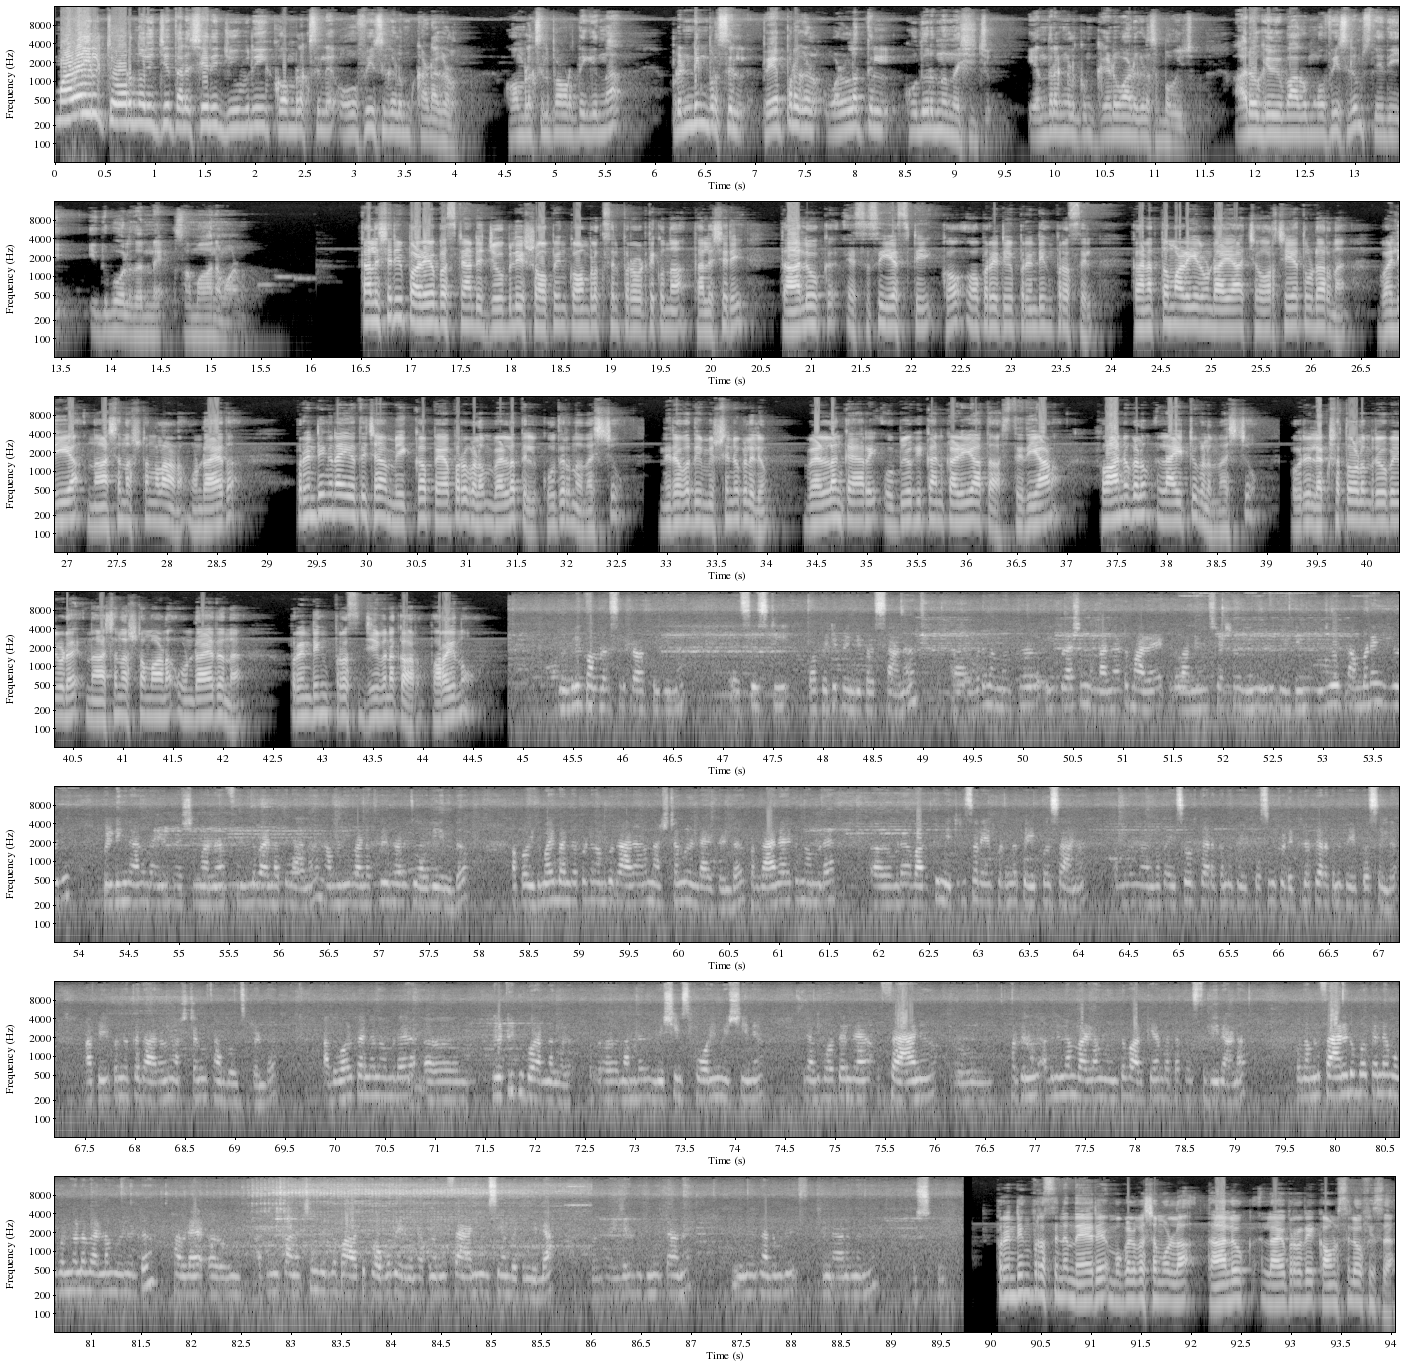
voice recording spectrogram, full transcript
മഴയിൽ ചോർന്നൊലിച്ച് തലശ്ശേരി ജൂബിലി കോംപ്ലക്സിലെ ഓഫീസുകളും കടകളും. കോംപ്ലക്സിൽ പ്രവർത്തിക്കുന്ന പ്രിന്റിംഗ് പ്രസ്സിൽ പേപ്പറുകൾ വള്ളത്തിൽ കുതിർന്ന് നശിച്ചു. യന്ത്രങ്ങൾക്കും കേടുപാടുകൾ സംഭവിച്ചു. ആരോഗ്യ വിഭാഗം ഓഫീസിലും സ്ഥിതി ഇതുപോലെ തന്നെ സമാനമാണ്. തലശ്ശേരി പഴയ ബസ് സ്റ്റാൻഡ് ജൂബിലി ഷോപ്പിംഗ് കോംപ്ലക്സിൽ പ്രവർത്തിക്കുന്ന Thalassery taluk S C S T co operative printing പ്രസ്സിൽ കനത്ത മഴയിലുണ്ടായ ചോർച്ചയെ തുടർന്ന് വലിയ നാശനഷ്ടങ്ങളാണ് ഉണ്ടായത്. പ്രിന്റിങ്ങിനായി എത്തിച്ച മിക്ക പേപ്പറുകളും വെള്ളത്തിൽ കുതിർന്ന് നശിച്ചു. നിരവധി മെഷീനുകളിലും വെള്ളം കയറി ഉപയോഗിക്കാൻ കഴിയാത്ത സ്ഥിതിയാണ്. ഫാനുകളും ലൈറ്റുകളും നശിച്ചു. ഒരു ലക്ഷത്തോളം രൂപയുടെ നാശനഷ്ടമാണ് ഉണ്ടായതെന്ന് പ്രിന്റിംഗ് പ്രസ് ജീവനക്കാർ പറയുന്നു. S S T cooperative printing പ്രസ്സാണ് ഇവിടെ നമുക്ക് ഈ പ്രാവശ്യം നന്നായിട്ട് മഴ വന്നതിന് ശേഷം ഈ ഒരു ബിൽഡിംഗ് ഈ നമ്മുടെ ഈ ഒരു ബിൽഡിങ്ങിനാണ് ഭയങ്കര പ്രശ്നം വന്നത് ഫുള്ള് വെള്ളത്തിലാണ്. നമ്മൾ ഈ വെള്ളത്തിൽ നിന്നാണ് ജോലി ചെയ്യുന്നത്. അപ്പോൾ ഇതുമായി ബന്ധപ്പെട്ട് നമുക്ക് ധാരാളം നഷ്ടങ്ങൾ ഉണ്ടായിട്ടുണ്ട്. പ്രധാനമായിട്ടും നമ്മുടെ ഇവിടെ വർക്ക് മെറ്റീരിയൽസ് അറിയപ്പെടുന്ന പേപ്പേഴ്സാണ് നമ്മൾ നമ്മൾ പൈസ കൊടുത്ത് ഇറക്കുന്ന പേപ്പേഴ്സും ക്രെഡിറ്റിലൊക്കെ ഇറക്കുന്ന പേപ്പേഴ്സ് ഉണ്ട്. ആ പേപ്പറിനൊക്കെ ധാരാളം നഷ്ടങ്ങൾ സംഭവിച്ചിട്ടുണ്ട്. അതുപോലെ തന്നെ നമ്മുടെ ഇലക്ട്രിക് ഉപകരണങ്ങൾ നമ്മുടെ മെഷീൻ സ്കോറിംഗ് മെഷീന് അതുപോലെ തന്നെ ഫാന് അതിൽ അതിലെല്ലാം വെള്ളം വീണിട്ട് വർക്ക് ചെയ്യാൻ പറ്റാത്ത സ്ഥിതിയിലാണ്. അപ്പോൾ നമ്മൾ ഫാൻ ഇടുമ്പോൾ തന്നെ മുകളിൽ വെള്ളം വീണിട്ട് അവിടെ അതിന് കണക്ഷൻ വരുന്ന ഭാഗത്ത് പുക വരുന്നുണ്ട്. അപ്പോൾ നമുക്ക് ഫാൻ യൂസ് ചെയ്യാൻ പറ്റുന്നില്ല. ഭയങ്കര ബുദ്ധിമുട്ടാണ്. ഇതിനൊരു നടപടി ഉണ്ടാകണമെന്ന് പ്രിന്റിംഗ് പ്രസ്സിന് നേരെ മുകൾ വശമുള്ള താലൂക്ക് ലൈബ്രറി കൗൺസിൽ ഓഫീസ്.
